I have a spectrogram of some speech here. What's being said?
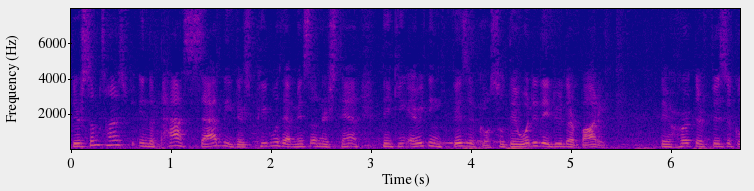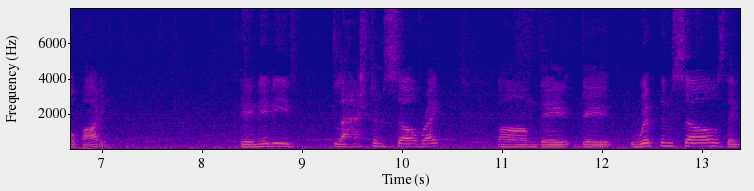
there's sometimes in the past, sadly, there's people that misunderstand, thinking everything physical. So they, what did they do to their body? They hurt their physical body. They maybe lashed themselves, right? Um, they they whip themselves. They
